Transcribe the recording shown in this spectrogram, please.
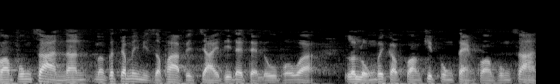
ความฟุ้งซ่านนั้น มันก็จะไม่มีสภาพเป็นใจที่ได้แต่รู้ เพราะว่าเราหลงไปกับความคิดปรุงแต่งความฟุ้งซ่าน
